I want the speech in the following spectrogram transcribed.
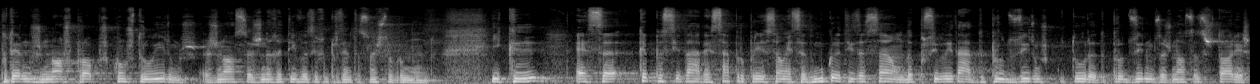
podermos nós próprios construirmos as nossas narrativas e representações sobre o mundo. E que essa capacidade, essa apropriação, essa democratização da possibilidade de produzirmos cultura, de produzirmos as nossas histórias,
